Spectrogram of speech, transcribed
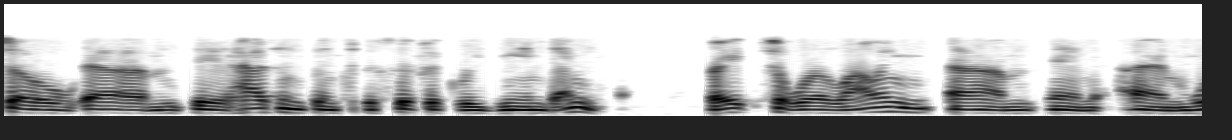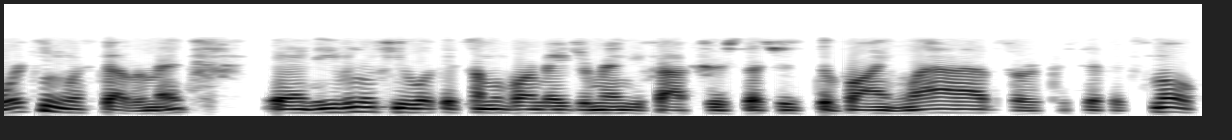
So um, it hasn't been specifically deemed anything, right? So we're allowing um, and, and working with government. And even if you look at some of our major manufacturers, such as Divine Labs or Pacific Smoke,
